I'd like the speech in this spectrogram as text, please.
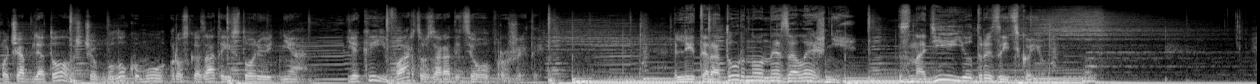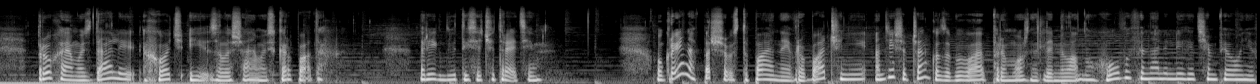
Хоча б для того, щоб було кому розказати історію дня, який варто заради цього прожити. Літературно незалежні з Надією Дризицькою. Рухаємось далі, хоч і залишаємось в Карпатах. Рік 2003. Україна вперше виступає на Євробаченні. Андрій Шевченко забиває переможний для Мілану гол у фіналі Ліги Чемпіонів.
